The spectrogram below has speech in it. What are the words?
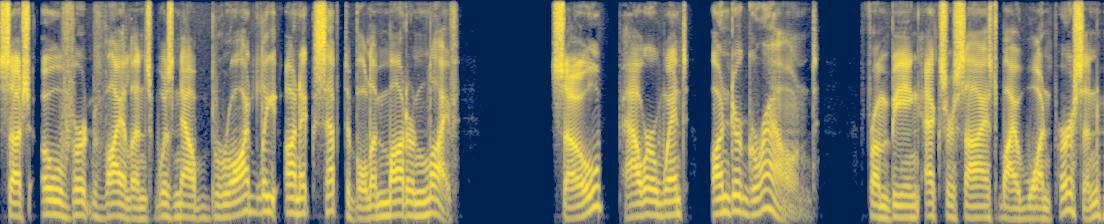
Such overt violence was now broadly unacceptable in modern life. So, power went underground, from being exercised by one person,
